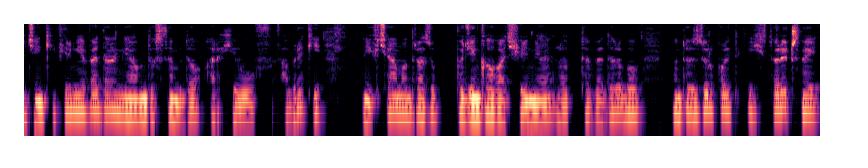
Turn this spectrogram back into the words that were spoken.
a dzięki firmie Wedel miałem dostęp do archiwów fabryki. I chciałem od razu podziękować firmie Lotte Wedel, bo no to jest wzór polityki historycznej,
